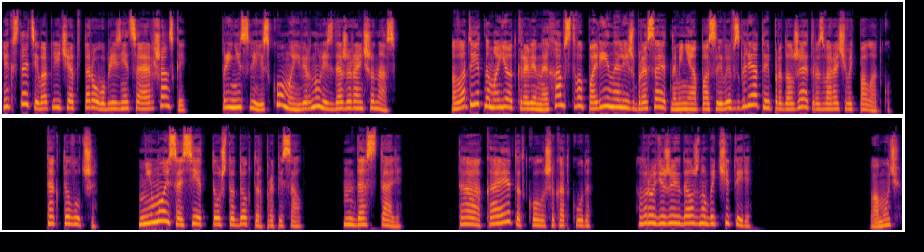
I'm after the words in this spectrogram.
И, кстати, в отличие от второго близнеца Аршанской, принесли из комы и вернулись даже раньше нас. В ответ на мое откровенное хамство Полина лишь бросает на меня опасливый взгляд и продолжает разворачивать палатку. Так-то лучше. Не мой сосед то, что доктор прописал. Достали. Так, а этот колышек откуда? Вроде же их должно быть четыре. Помочь?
